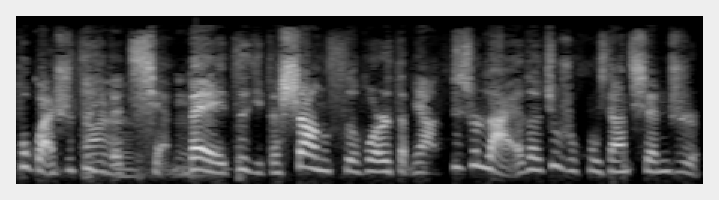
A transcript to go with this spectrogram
不管是自己的前辈、自己的上司或者怎么样，其实来的就是互相牵制。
